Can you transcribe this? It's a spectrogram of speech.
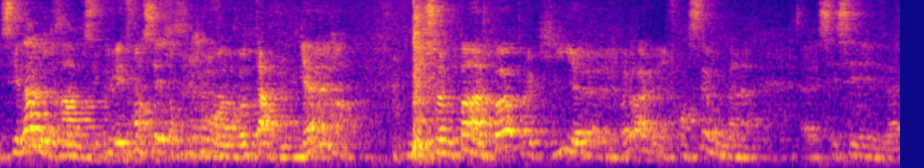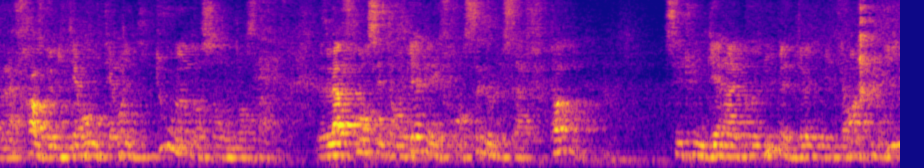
Et c'est là le drame, c'est que les Français étant toujours en retard d'une guerre, nous ne sommes pas un peuple qui, euh, voilà, les Français, on a, euh, c'est la, phrase de Mitterrand, Mitterrand il dit tout hein, dans, son, sa, la France est en guerre et les Français ne le savent pas. C'est une guerre inconnue, mais Mitterrand a tout dit.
